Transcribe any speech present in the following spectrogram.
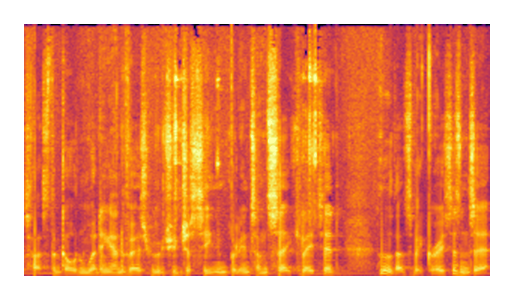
So that's the golden wedding anniversary, which we've just seen in Brilliant Uncirculated. Oh, that's a bit gross, isn't it?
